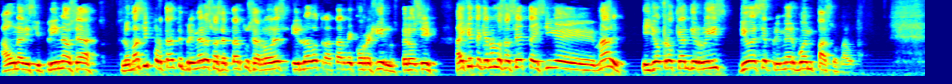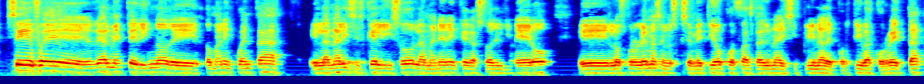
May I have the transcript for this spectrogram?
a una disciplina, o sea, lo más importante primero es aceptar tus errores y luego tratar de corregirlos, pero sí, hay gente que no los acepta y sigue mal, y yo creo que Andy Ruiz dio ese primer buen paso, Raúl. Sí, fue realmente digno de tomar en cuenta el análisis que él hizo, la manera en que gastó el dinero, eh, los problemas en los que se metió por falta de una disciplina deportiva correcta.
